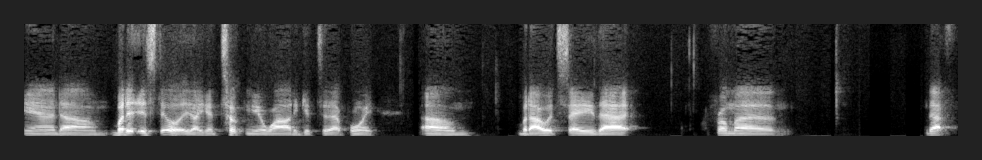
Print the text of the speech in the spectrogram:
And um, but it, it's still like it took me a while to get to that point. Um, but I would say that from a that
